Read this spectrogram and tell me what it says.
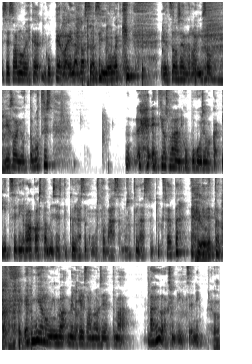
se sanoo ehkä niin kuin kerran elämässään siinä jollekin. Että se on sen verran iso, iso juttu. Mutta siis, että jos mä niin puhuisin vaikka itseni rakastamisesta, niin kyllähän se kuulostaa vähän semmoiselta lässytykseltä. Että tota, et mieluummin mä melkein sanoisin, että mä, mä hyväksyn itseni. joo,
